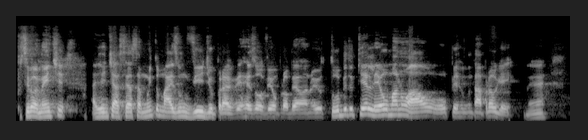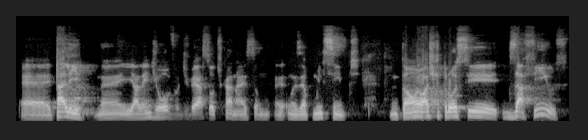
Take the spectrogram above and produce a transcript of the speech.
possivelmente, a gente acessa muito mais um vídeo para resolver um problema no YouTube do que ler o manual ou perguntar para alguém, né? É, tá ali, né? E além de outros, diversos outros canais, são é, um exemplo muito simples. Então, eu acho que trouxe desafios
